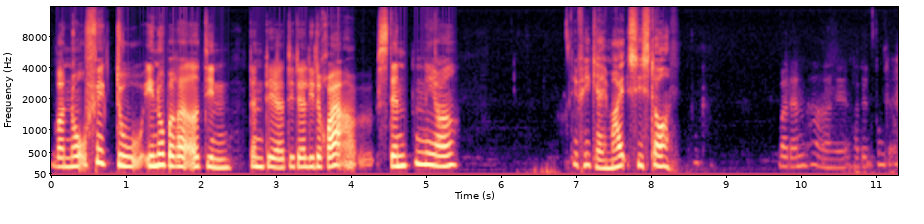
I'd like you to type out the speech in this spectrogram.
Hvornår fik du indopereret din, den der, det der lille rør, stenten i øjet? Det fik jeg i maj sidste år. Hvordan har, øh, har den fungeret?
